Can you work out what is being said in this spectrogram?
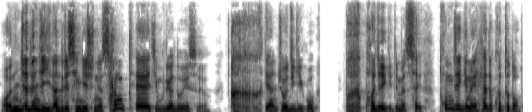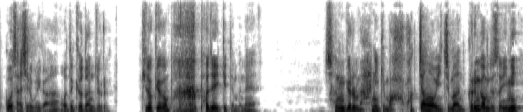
언제든지 이단들이 생길 수 있는 상태에 지금 우리가 놓여 있어요. 크대한 조직이고 팍 퍼져 있기 때문에 통제기는 헤드쿼터도 없고 사실 우리가 어떤 교단적으로 기독교가 팍 퍼져 있기 때문에 선교를 많이 이렇게 막 확장하고 있지만 그런 가운데서 이미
